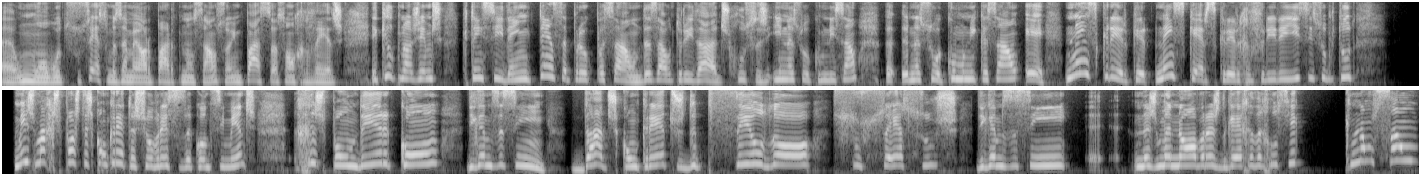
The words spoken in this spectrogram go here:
Uh, um ou outro sucesso, mas a maior parte não são, são impasses ou são reveses. Aquilo que nós vemos que tem sido a intensa preocupação das autoridades russas e na sua comunicação, uh, na sua comunicação é nem, se querer, nem sequer se querer referir a isso e, sobretudo, mesmo há respostas concretas sobre esses acontecimentos, responder com, digamos assim, dados concretos de pseudo-sucessos, digamos assim, eh, nas manobras de guerra da Rússia que não são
